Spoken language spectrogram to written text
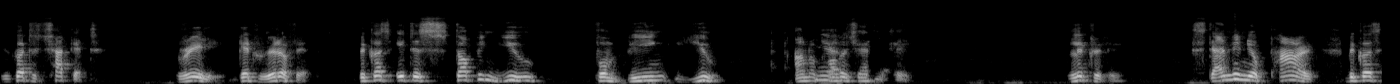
You've got to chuck it. Really get rid of it. Because it is stopping you from being you unapologetically yeah. literally stand in your power because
